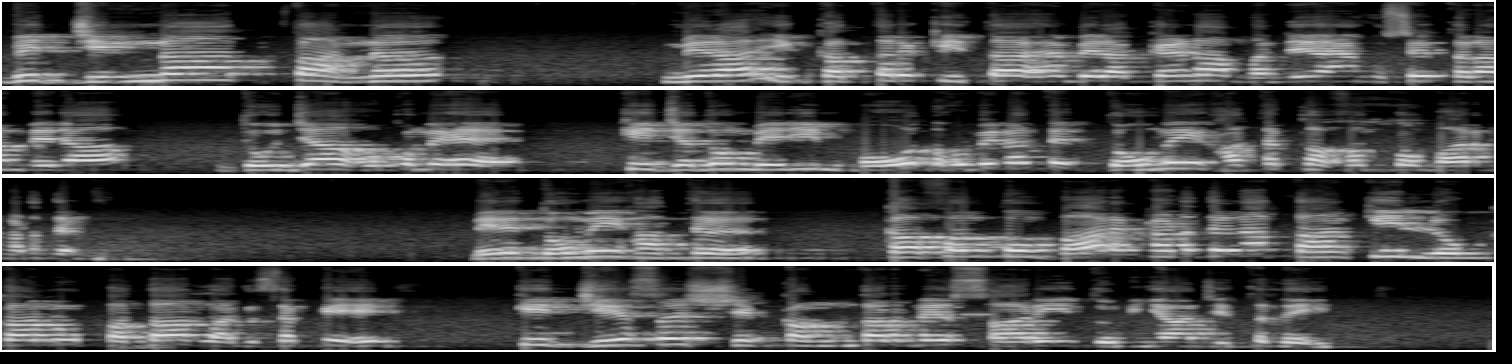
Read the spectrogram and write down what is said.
ਵੀ ਜਿੰਨਾ ਧਨ ਮੇਰਾ ਇਕੱਤਰ ਕੀਤਾ ਹੈ, ਮੇਰਾ ਕਹਿਣਾ ਮੰਨਿਆ ਹੈ, ਉਸੇ ਤਰ੍ਹਾਂ ਮੇਰਾ ਦੂਜਾ ਹੁਕਮ ਹੈ ਕਿ ਜਦੋਂ ਮੇਰੀ ਮੌਤ ਹੋਵੇ ਨਾ, ਤੇ ਦੋਵੇਂ ਹੱਥ ਕਫਨ ਤੋਂ ਬਾਹਰ ਕੱਢ ਦੇਣਾ। ਮੇਰੇ ਦੋਵੇਂ ਹੱਥ ਕਫਨ ਤੋਂ ਬਾਹਰ ਕੱਢ ਦੇਣਾ ਤਾਂ ਕਿ ਲੋਕਾਂ ਨੂੰ ਪਤਾ ਲੱਗ ਸਕੇ ਕਿ ਜਿਸ ਸਿਕੰਦਰ ਨੇ ਸਾਰੀ ਦੁਨੀਆ ਜਿੱਤ ਲਈ,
